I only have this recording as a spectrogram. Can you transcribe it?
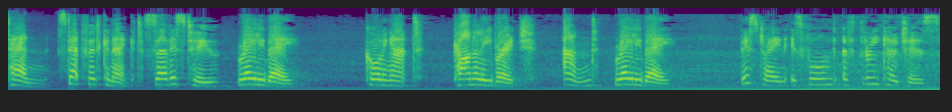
10. Stepford Connect. Service to Rayleigh Bay. Calling at Carnalee Bridge and Rayleigh Bay. This train is formed of three coaches.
